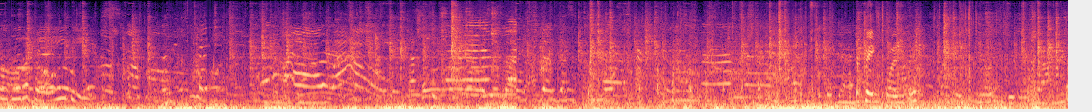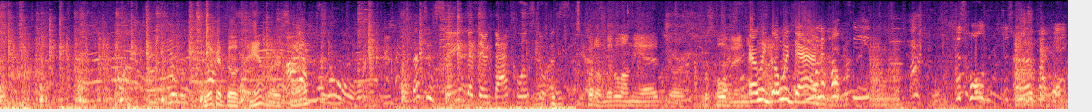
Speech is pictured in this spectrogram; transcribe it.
a little baby. The pink one. Look at those antlers, huh? That's insane that they're that close to us. Put a little on the edge or just hold it in. Ellie, go with Want to help feed? Just hold, just hold it.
